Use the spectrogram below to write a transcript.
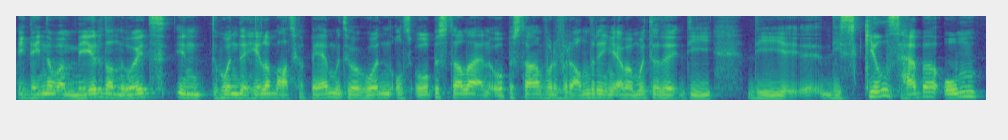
Ik denk dat we meer dan ooit in gewoon de hele maatschappij moeten we gewoon ons openstellen en openstaan voor verandering. En we moeten de, die, die, die skills hebben om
